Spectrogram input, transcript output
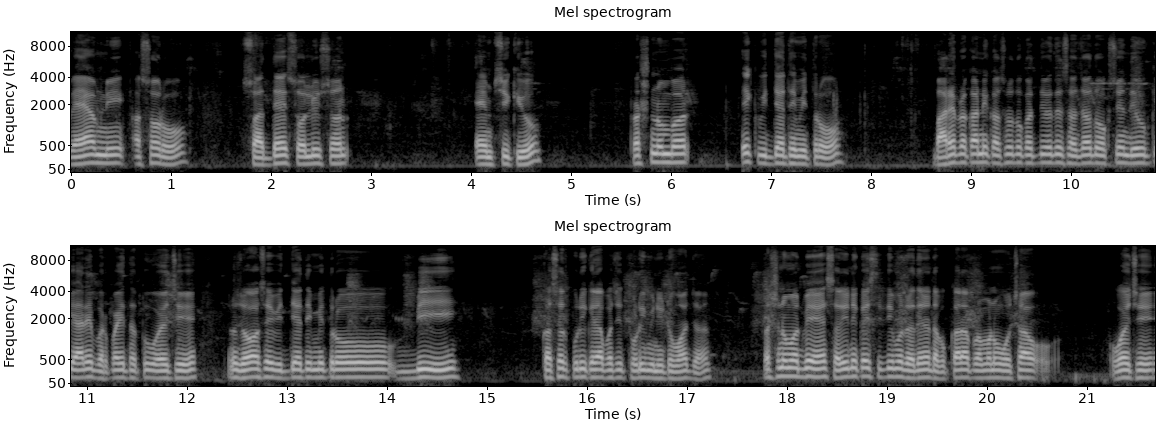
વ્યાયામની અસરો, સ્વાધ્યાય સોલ્યુશન, એમસીક્યુ. પ્રશ્ન નંબર એક, વિદ્યાર્થી મિત્રો. ભારે પ્રકારની કસરતો કરતી વખતે સર્જાતું ઓક્સિજન દેવું ક્યારે ભરપાઈ થતું હોય છે? એનો જવાબ છે વિદ્યાર્થી મિત્રો બી. કસરત પૂરી કર્યા પછી થોડી મિનિટોમાં જ. પ્રશ્ન નંબર બે, શરીરની કઈ સ્થિતિમાં હૃદયના ધબકારા પ્રમાણમાં ઓછા હોય છે?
